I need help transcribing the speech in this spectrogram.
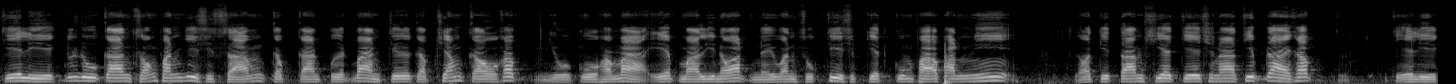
เจลีกฤดูกาล 2023 กับการเปิดบ้านเจอกับแชมป์เก่าครับ โยโกฮาม่าเอฟมารีนอสในวันศุกร์ที่ 17 กุมภาพันธ์นี้ รอติดตามเชียร์เจชนาทิพย์ได้ครับ เจลีก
